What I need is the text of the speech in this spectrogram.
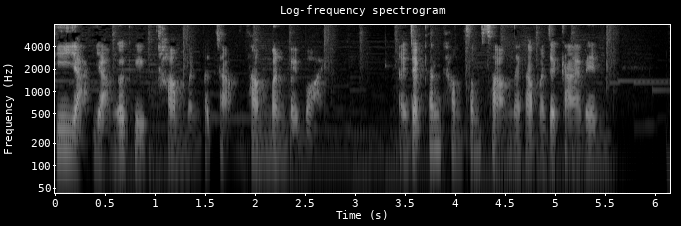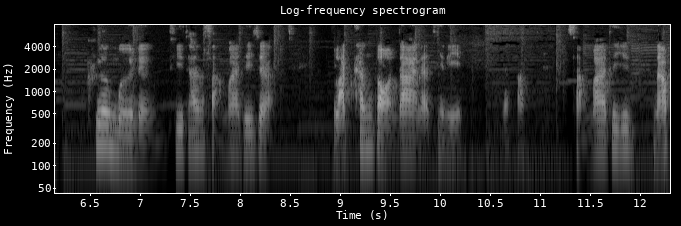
ที่อยากย้ำก็คือทำมันประจำทำมันบ่อยๆ หลังจากท่านทำซ้ำๆนะครับ มันจะกลายเป็นเครื่องมือหนึ่งที่ท่านสามารถที่จะรัดขั้นตอนได้แล้วทีนี้นะครับ สามารถที่จะนับ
